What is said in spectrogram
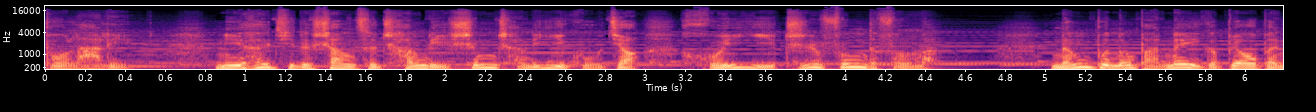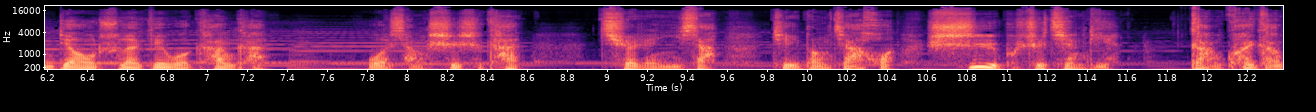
布拉利，你还记得上次厂里生产了一股叫‘回忆之风’的风吗？能不能把那个标本调出来给我看看？我想试试看，确认一下这帮家伙是不是间谍。赶快，赶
